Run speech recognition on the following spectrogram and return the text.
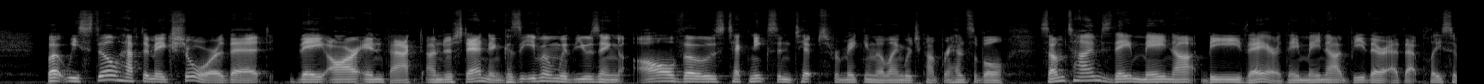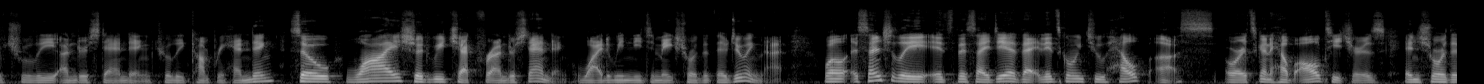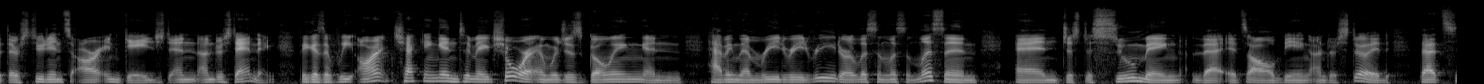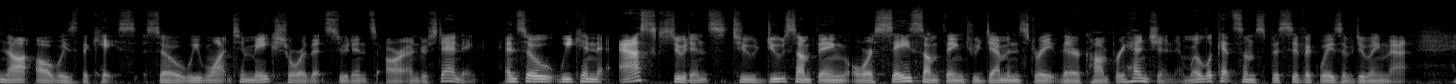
but we still have to make sure that they are in fact understanding because even with using all those techniques and tips for making the language comprehensible sometimes they may not be there. They may not be there at that place of truly understanding truly comprehending. So why should we check for understanding? Why do we need to make sure that they're doing that well, essentially, it's this idea that it's going to help us, or it's going to help all teachers, ensure that their students are engaged and understanding. Because if we aren't checking in to make sure, and we're just going and having them read, read, read, or listen, listen, listen, and just assuming that it's all being understood, that's not always the case. So we want to make sure that students are understanding. And so we can ask students to do something or say something to demonstrate their comprehension. And we'll look at some specific ways of doing that.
